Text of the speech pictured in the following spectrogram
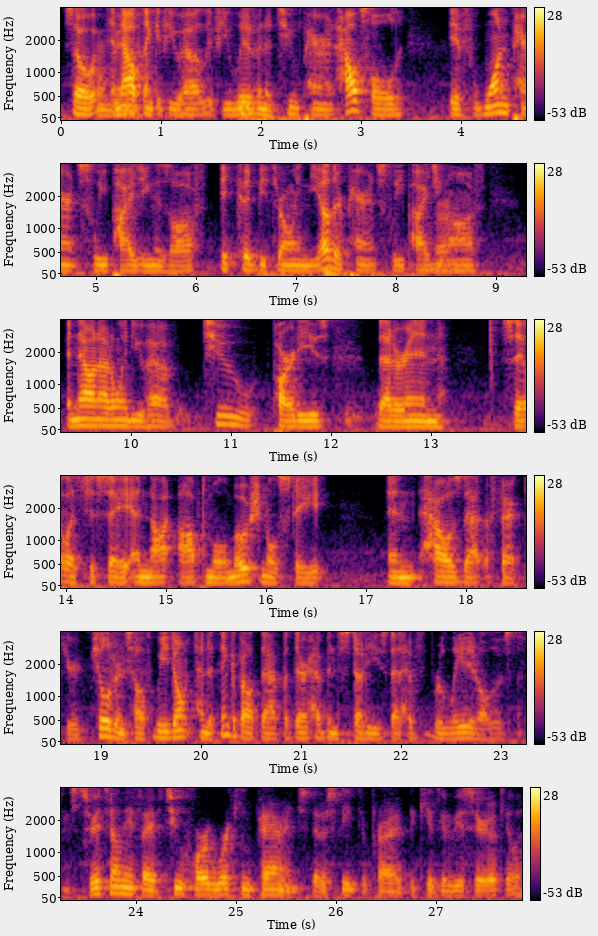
So Oh, and now think if you have if you live in a two parent household. If one parent's sleep hygiene is off, it could be throwing the other parent's sleep hygiene Right. off. And now not only do you have two parties that are in, say, let's just say, a not optimal emotional state, and how does that affect your children's health? We don't tend to think about that, but there have been studies that have related all those things. So you're telling me if I have two hardworking parents that are sleep deprived, the kid's gonna be a serial killer?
